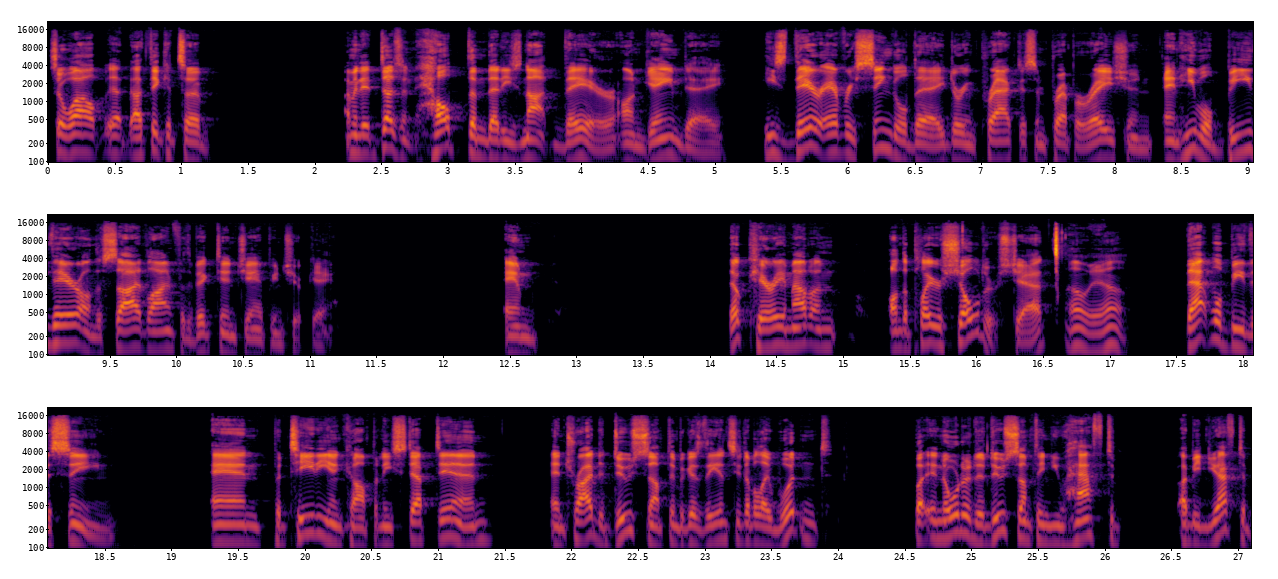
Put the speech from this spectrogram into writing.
So while I think it's a I mean, it doesn't help them that he's not there on game day. He's there every single day during practice and preparation, and he will be there on the sideline for the Big Ten championship game. And they'll carry him out on, on the player's shoulders, Chad. Oh, yeah. That will be the scene. And Petitti and company stepped in and tried to do something because the NCAA wouldn't. But in order to do something, you have to, I mean, you have to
